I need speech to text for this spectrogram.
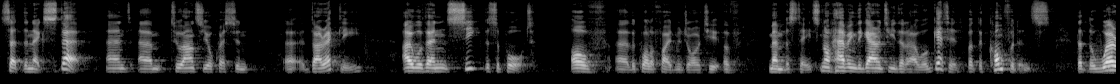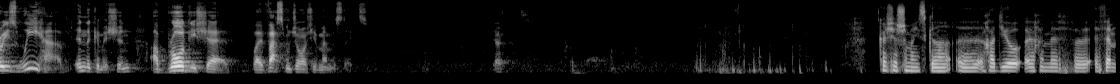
set the next step. And um, to answer your question uh, directly, I will then seek the support of uh, the qualified majority of member states, not having the guarantee that I will get it, but the confidence that the worries we have in the Commission are broadly shared by a vast majority of member states. Kasia Szymańska, euh, Radio RMF euh, FM.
